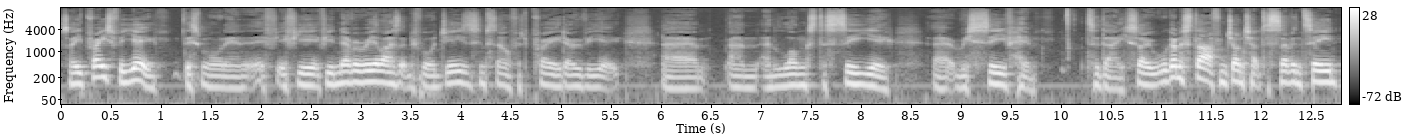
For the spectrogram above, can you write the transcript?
So he prays for you this morning. If, if you if you never realised that before, Jesus himself has prayed over you um, and, and longs to see you uh, receive him today. So we're going to start from John chapter 17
